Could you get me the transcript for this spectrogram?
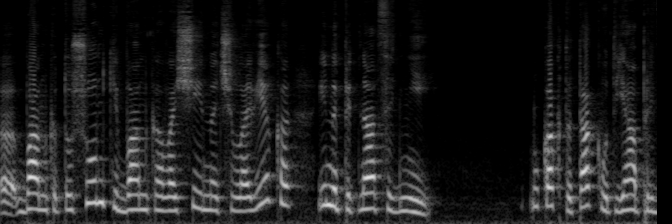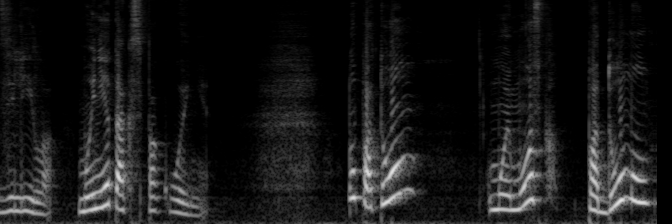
э, банка тушенки, банка овощей на человека и на 15 дней. Ну, как-то так вот я определила. Мне так спокойнее. Ну, потом мой мозг подумал,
